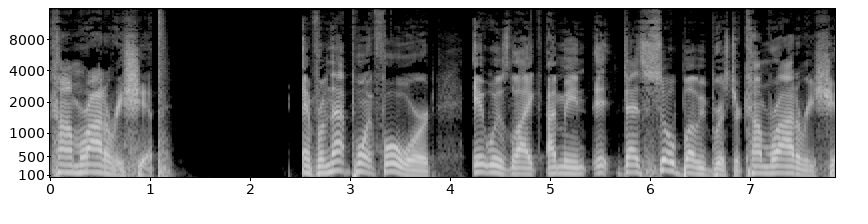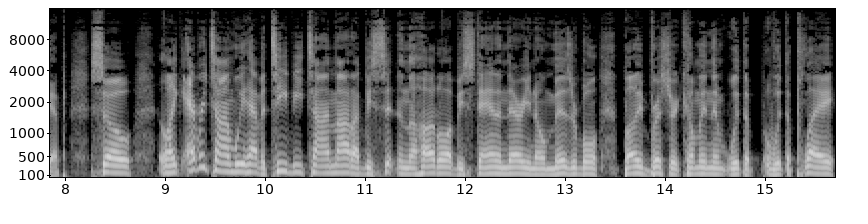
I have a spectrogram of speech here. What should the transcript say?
camaraderie ship. And from that point forward, it was like, I mean, it, that's so Bubby Brister, camaraderie ship. So, like, every time we'd have a TV timeout, I'd be sitting in the huddle, I'd be standing there, you know, miserable. Bubby Brister coming in with the with the play.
